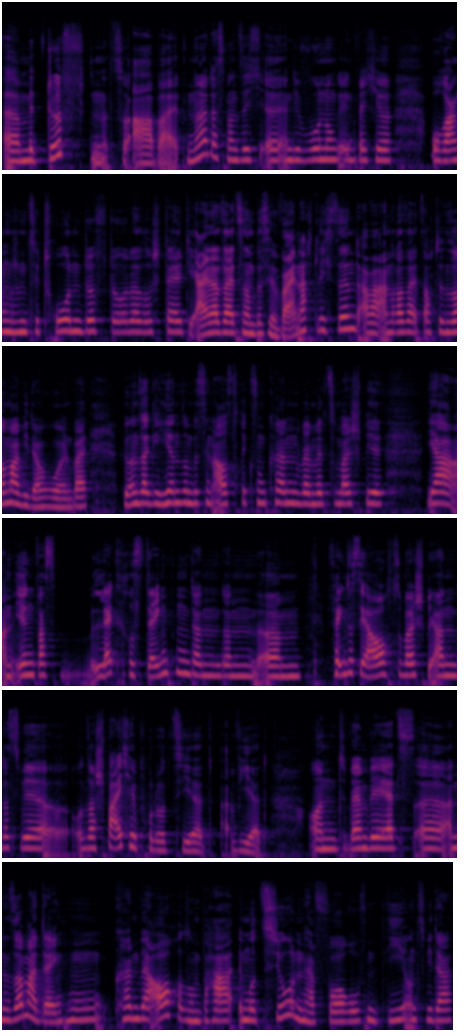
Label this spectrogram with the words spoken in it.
äh, mit Düften zu arbeiten, ne? dass man sich äh, in die Wohnung irgendwelche Orangen, Zitronendüfte oder so stellt, die einerseits so ein bisschen weihnachtlich sind, aber andererseits auch den Sommer wiederholen, weil wir unser Gehirn so ein bisschen austricksen können, wenn wir zum Beispiel ja an irgendwas Leckeres denken, dann dann ähm, fängt es ja auch zum Beispiel an, dass wir unser Speichel produziert wird. Und wenn wir jetzt äh, an den Sommer denken, können wir auch so ein paar Emotionen hervorrufen, die uns wieder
